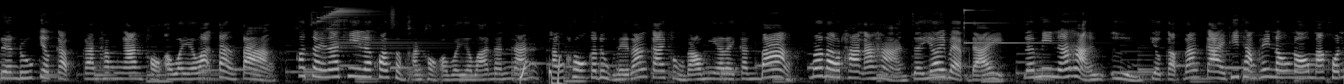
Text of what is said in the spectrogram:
เรียนรู้เกี่ยวกับการทำงานของอวัยวะต่างๆ เข้าใจหน้าที่และความสำคัญของอวัยวะนั้นๆ ทั้งโครงกระดูกในร่างกายของเรามีอะไรกันบ้าง เมื่อเราทานอาหารจะย่อยแบบใด และมีเนื้อหาอื่นๆ เกี่ยวกับร่างกายที่ทำให้น้องๆมาค้น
